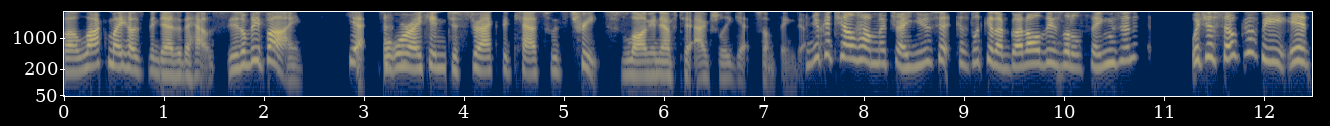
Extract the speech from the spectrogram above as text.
I'll lock my husband out of the house. It'll be fine. Yeah. Or I can distract the cats with treats long enough to actually get something done. You can tell how much I use it because look at I've got all these little things in it, which is so goofy. It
